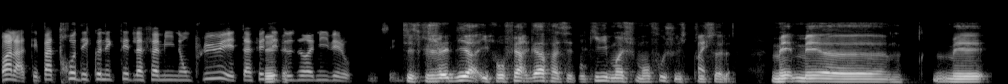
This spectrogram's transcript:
Voilà, t'es pas trop déconnecté de la famille non plus et tu as fait tes deux heures et demie vélo. C'est ce que je vais dire. Il faut faire gaffe à cet équilibre. Moi, je m'en fous, je suis tout seul. Mais mais euh, mais,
